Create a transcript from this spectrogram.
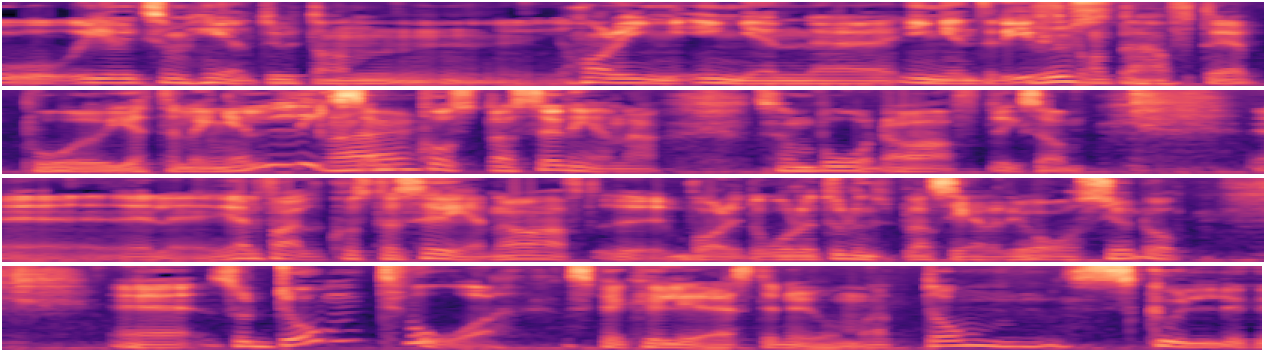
och är liksom helt utan, har ing, ingen, eh, ingen drift Just och inte det. haft det på jättelänge. Liksom Nej. Costa Serena som båda har haft liksom, eh, eller i alla fall Costa Serena har haft, varit året runt placerade i Asien då. Så de två spekuleras det nu om att de skulle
